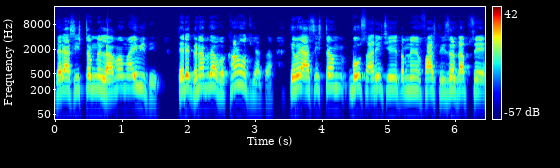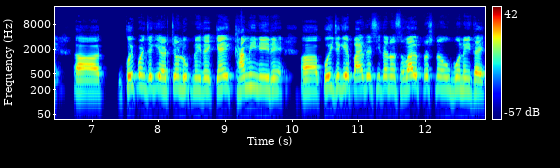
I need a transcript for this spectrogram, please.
જ્યારે આ સિસ્ટમને લાવવામાં આવી હતી ત્યારે ઘણા બધા વખાણો થયા હતા કે ભાઈ આ સિસ્ટમ બહુ સારી છે તમને ફાસ્ટ રિઝલ્ટ આપશે. કોઈ પણ જગ્યાએ અડચણરૂપ નહીં થાય, ક્યાંય ખામી નહીં રહે કોઈ જગ્યાએ પારદર્શિતાનો સવાલ પ્રશ્ન ઊભો નહીં થાય.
